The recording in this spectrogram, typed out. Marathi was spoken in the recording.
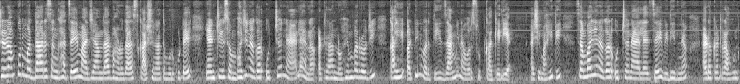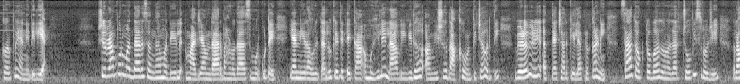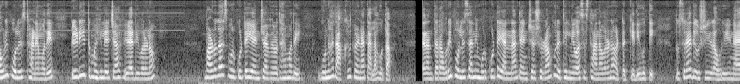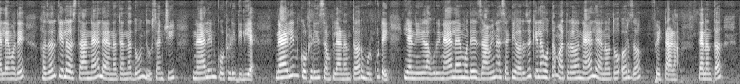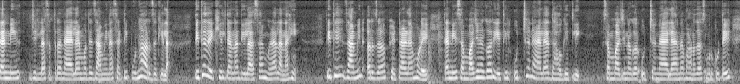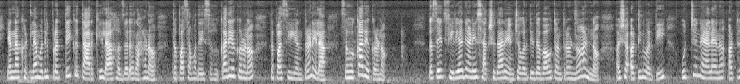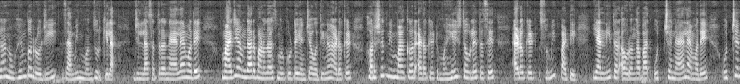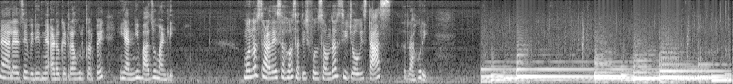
श्रीरामपूर मतदारसंघाचे माजी आमदार भानुदास काशीनाथ मुरकुटे यांची संभाजीनगर उच्च न्यायालयानं अठरा नोव्हेंबर रोजी काही अटींवरती जामिनावर सुटका केली आहे. अशी माहिती संभाजीनगर उच्च न्यायालयाचे विधिज्ञ ॲडव्होकेट राहुल करपे यांनी दिली आहे. श्रीरामपूर मतदारसंघामधील माजी आमदार भानुदास मुरकुटे यांनी राहुरी तालुक्यातील एका महिलेला विविध आमिष दाखवून तिच्यावरती वेळोवेळी अत्याचार केल्याप्रकरणी सात ऑक्टोबर दोन हजार चोवीस रोजी राहुरी पोलीस ठाण्यामध्ये पीडित महिलेच्या फिर्यादीवरनं भानुदास मुरकुटे यांच्या विरोधामध्ये गुन्हा दाखल करण्यात आला होता. त्यानंतर राहुरी पोलिसांनी मुरकुटे यांना त्यांच्या श्रीरामपूर येथील निवासस्थानावरनं अटक केली होती. दुसऱ्या दिवशी राहुरी न्यायालयामध्ये हजर केलं असता न्यायालयानं त्यांना दोन दिवसांची न्यायालयीन कोठडी दिली आहे. न्यायालयीन कोठडी संपल्यानंतर मुरकुटे यांनी राहुरी न्यायालयामध्ये जामिनासाठी अर्ज केला होता मात्र न्यायालयानं तो अर्ज फेटाळला. त्यानंतर त्यांनी जिल्हा सत्र न्यायालयामध्ये जामिनासाठी पुन्हा अर्ज केला. तिथे देखील त्यांना दिलासा मिळाला नाही. तिथे जामीन अर्ज फेटाळल्यामुळे त्यांनी संभाजीनगर येथील उच्च न्यायालयात धाव घेतली. संभाजीनगर उच्च न्यायालयानं भानुदास मुरकुटे यांना खटल्यामधील प्रत्येक तारखेला हजर राहणं तपासामध्ये सहकार्य करणं तपासी यंत्रणेला सहकार्य करणं. तसेच फिर्यादी आणि साक्षीदार यांच्यावरती दबाव तंत्र न आणणं अशा अटींवरती उच्च न्यायालयानं अठरा नोव्हेंबर रोजी जामीन मंजूर केला. जिल्हा सत्र न्यायालयामध्ये माजी आमदार भानुदास मुरकुटे यांच्या वतीनं ॲडव्होकेट हर्षद निंबाळकर ॲडव्होकेट महेश तवले तसेच ॲडव्होकेट सुमित पाटील यांनी तर औरंगाबाद उच्च न्यायालयामध्ये उच्च न्यायालयाचे विधिज्ञ ॲडव्होकेट राहुल करपे यांनी बाजू मांडली. मनोज साळवेसह सतीश फुलसौंदर सी चोवीस तास राहुरी.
